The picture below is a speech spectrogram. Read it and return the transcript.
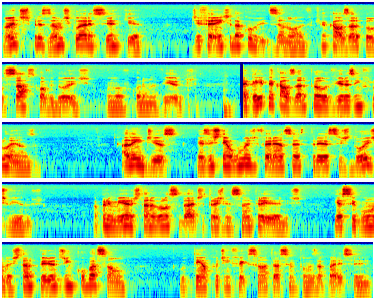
antes precisamos esclarecer que, diferente da Covid-19, que é causada pelo SARS-CoV-2, o novo coronavírus, a gripe é causada pelo vírus influenza, Além disso, existem algumas diferenças entre esses dois vírus. A primeira está na velocidade de transmissão entre eles, e a segunda está no período de incubação, o tempo de infecção até os sintomas aparecerem.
